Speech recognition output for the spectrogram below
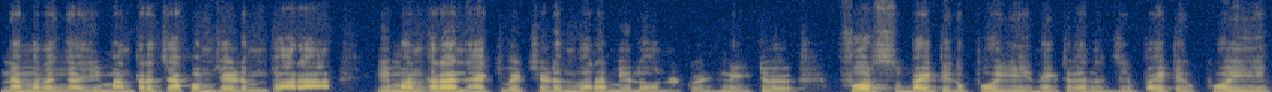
నెమ్మదంగా ఈ మంత్ర జపం చేయడం ద్వారా ఈ మంత్రాన్ని యాక్టివేట్ చేయడం ద్వారా మీలో ఉన్నటువంటి నెగిటివ్ ఫోర్స్ బయటికి పోయి నెగిటివ్ ఎనర్జీ బయటికి పోయి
